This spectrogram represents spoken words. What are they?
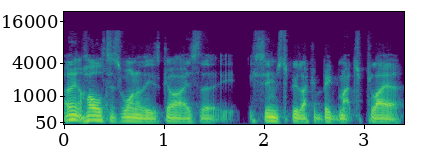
I think Holt is one of these guys that he seems to be like a big match player.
